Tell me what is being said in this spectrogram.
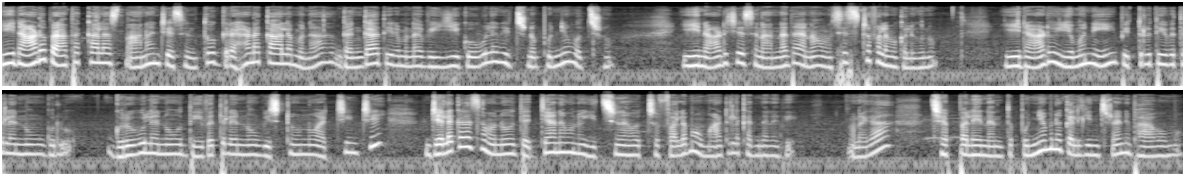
ఈనాడు ప్రాతకాల స్నానం చేసినతో గ్రహణ కాలమున గంగా తీరమున వెయ్యి గోవులను ఇచ్చిన పుణ్యం వచ్చును. ఈనాడు చేసిన అన్నదానం విశిష్ట ఫలము కలుగును. ఈనాడు యముని పితృదేవతలను గురు గురువులను దేవతలను విష్ణువును అర్చించి జలకలసమును తజ్ఞానమును ఇచ్చిన వచ్చు ఫలము మాటలకు అందనిది అనగా చెప్పలేనంత పుణ్యమును కలిగించునని భావము.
